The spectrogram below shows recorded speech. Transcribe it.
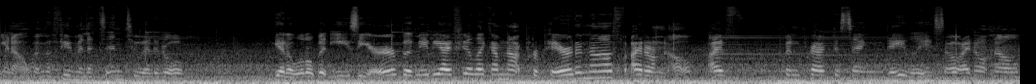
you know, I'm a few minutes into it, it'll get a little bit easier. But maybe I feel like I'm not prepared enough. I don't know. I've been practicing daily, so I don't know.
